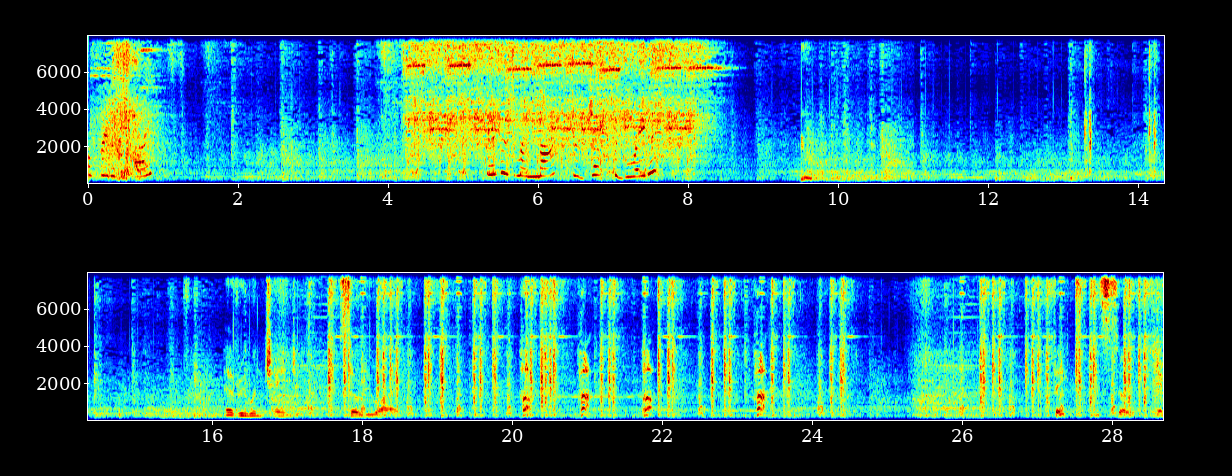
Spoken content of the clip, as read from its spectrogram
You afraid of heights? Isn't my master just the greatest? Everyone changes. So do I. Fate is so fair.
